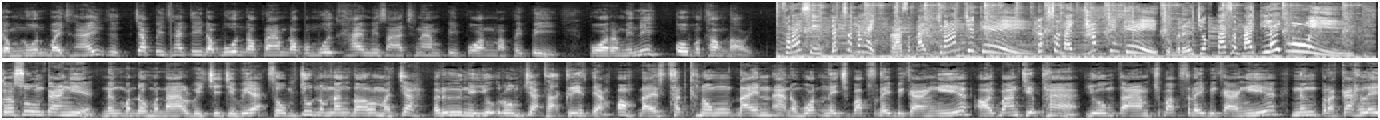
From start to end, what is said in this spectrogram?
ចំនួន3ថ្ងៃគឺចាប់ពីថ្ងៃទី14 15 16ខែមេសាឆ្នាំ2022ព័ត៌មាននេះឧបត្ថម្ភដោយ Fresh ទឹកសណ្តែកប្រាសណ្តែកច្រើនជាងគេ ទឹកសណ្តែកខាត់ជាងគេជំរឿយកតែសណ្តែកលេខ1ក្រសួងការងារនិងបណ្ដុះបណ្ដាលវិជ្ជាជីវៈសូមជូនដំណឹងដល់ម្ចាស់ឬនាយករោងចក្រសហគ្រាសទាំងអស់ដែលស្ថិតក្នុងដែនអនុវត្តនៃច្បាប់ស្តីពីការងារឲ្យបានជ្រាបថាយោងតាមច្បាប់ស្តីពីការងារនិងប្រកាសលេខ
